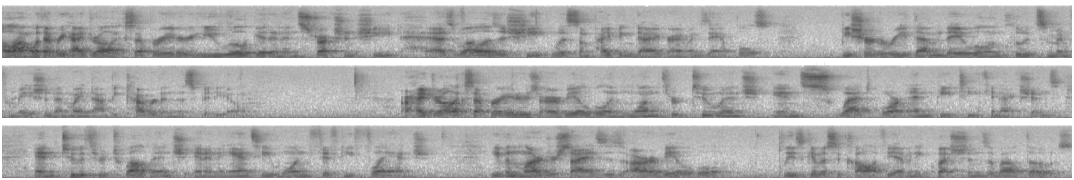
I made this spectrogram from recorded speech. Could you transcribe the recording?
Along with every hydraulic separator, you will get an instruction sheet as well as a sheet with some piping diagram examples. Be sure to read them, they will include some information that might not be covered in this video. Our hydraulic separators are available in 1 through 2 inch in sweat or NPT connections and 2 through 12 inch in an ANSI 150 flange. Even larger sizes are available. Please give us a call if you have any questions about those.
